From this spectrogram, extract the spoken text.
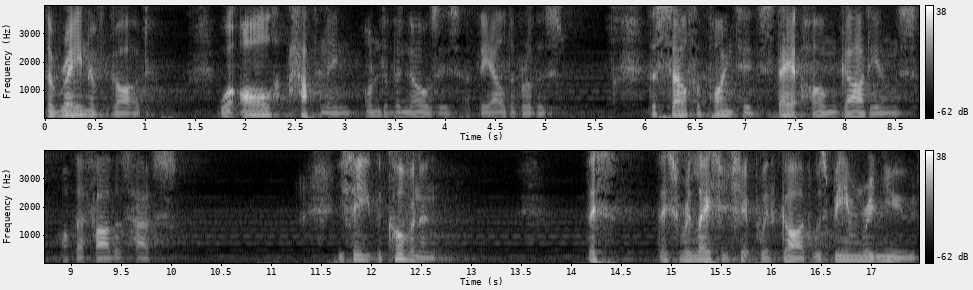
the reign of God, were all happening under the noses of the elder brothers, the self-appointed stay-at-home guardians of their father's house. You see, the covenant, this, this relationship with God was being renewed.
